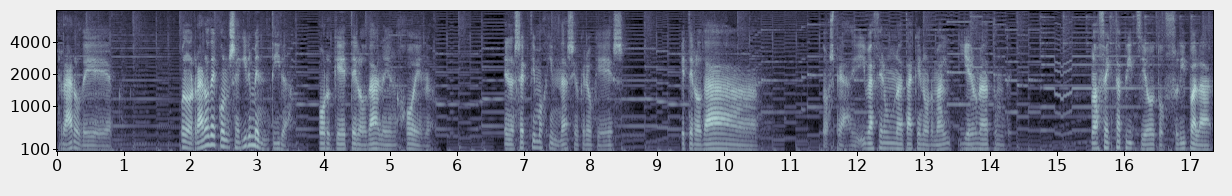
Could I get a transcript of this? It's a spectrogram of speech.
raro de... Bueno, raro de conseguir mentira. Porque te lo dan en Hoenn. En el séptimo gimnasio creo que es. Que te lo da... No, espera, iba a hacer un ataque normal y era una tontería. No afecta a Pidgeotto, flípala,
